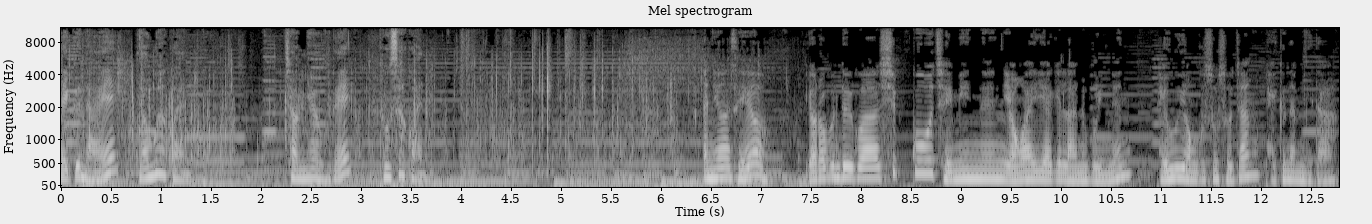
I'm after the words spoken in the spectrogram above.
백은하의 영화관, 정여울의 도서관. 안녕하세요. 여러분들과 쉽고 재미있는 영화 이야기를 나누고 있는 배우 연구소 소장 백은하입니다.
